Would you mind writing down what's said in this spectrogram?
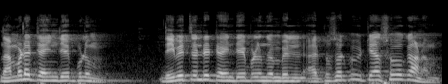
നമ്മുടെ ടൈം ടേബിളും ദൈവത്തിന്റെ ടൈം ടേബിളും തമ്മിൽ അല്പസ്വല്പ വ്യത്യാസവും കാണും.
